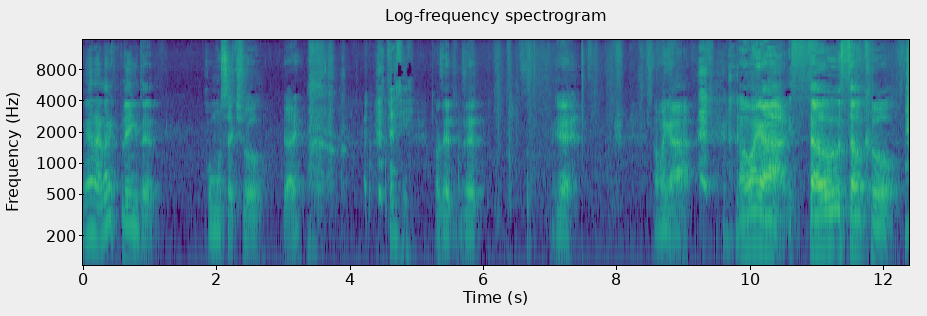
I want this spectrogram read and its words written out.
man, I like playing that homosexual guy. 何 Or that that yeah. Oh my god. Oh my god. It's so so cool.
